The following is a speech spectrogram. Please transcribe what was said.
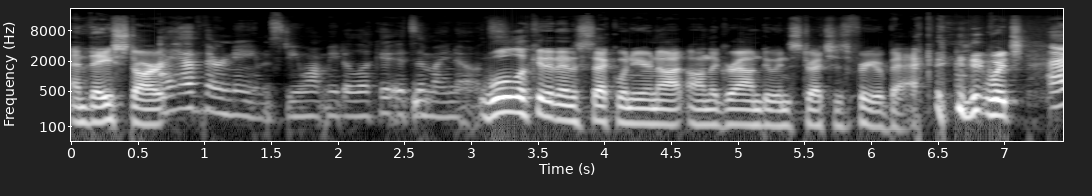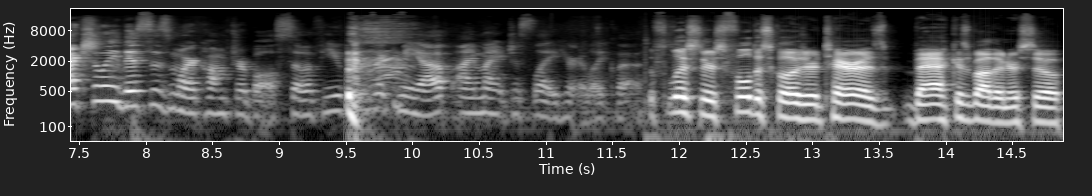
and they start. I have their names. Do you want me to look at? It? It's in my notes. We'll look at it in a sec when you're not on the ground doing stretches for your back, which Actually, this is more comfortable. So if you can pick me up, I might just lay here like this. listeners, full disclosure, Tara's back is bothering her, so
